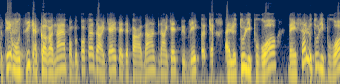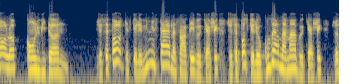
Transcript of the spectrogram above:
OK? On dit que la coroner, on ne peut pas faire d'enquête indépendante, d'enquête publique parce qu'elle a tous les pouvoirs. Ben, ça, elle a tous les pouvoirs là, qu'on lui donne. Je ne sais pas qu'est-ce que le ministère de la Santé veut cacher. Je ne sais pas ce que le gouvernement veut cacher. Je ne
